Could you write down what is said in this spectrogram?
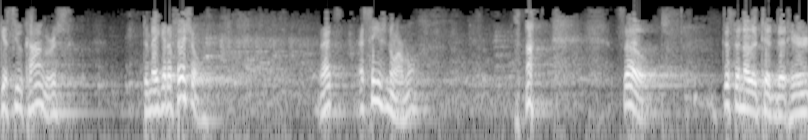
get through Congress to make it official. That's, that seems normal. so, just another tidbit here.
